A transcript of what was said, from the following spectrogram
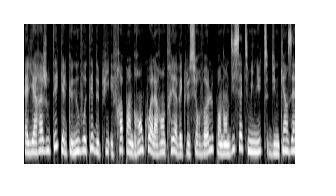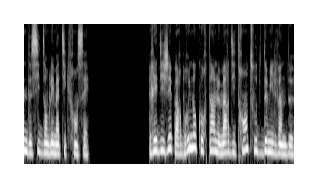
Elle y a rajouté quelques nouveautés depuis et frappe un grand coup à la rentrée avec le survol pendant 17 minutes d'une quinzaine de sites emblématiques français. Rédigé par Bruno Courtin le mardi 30 août 2022.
